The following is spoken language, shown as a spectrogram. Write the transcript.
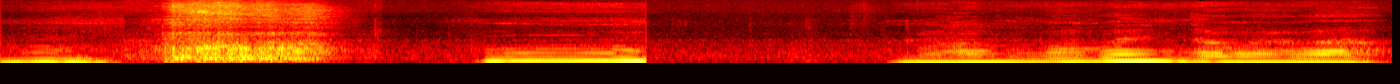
うん。うんもうまいんだこれは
